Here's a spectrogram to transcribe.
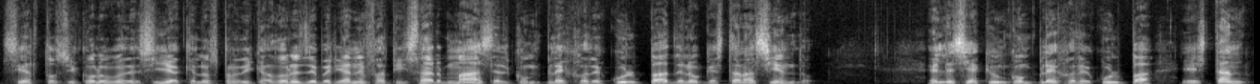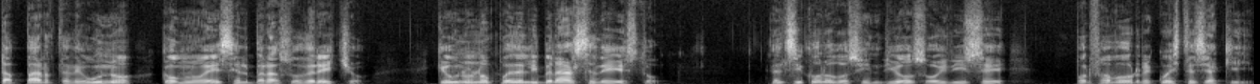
Cierto psicólogo decía que los predicadores deberían enfatizar más el complejo de culpa de lo que están haciendo. Él decía que un complejo de culpa es tanta parte de uno como lo es el brazo derecho, que uno no puede librarse de esto. El psicólogo sin Dios hoy dice, por favor, recuéstese aquí.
